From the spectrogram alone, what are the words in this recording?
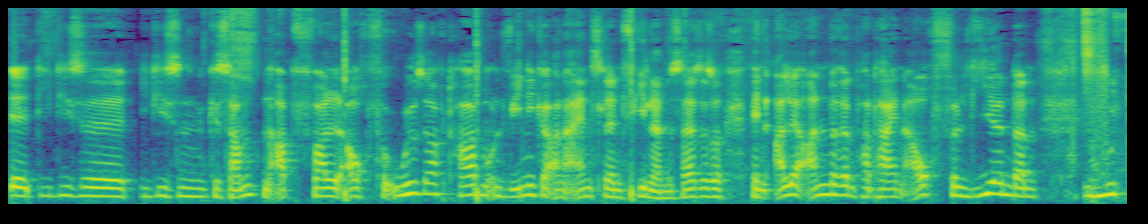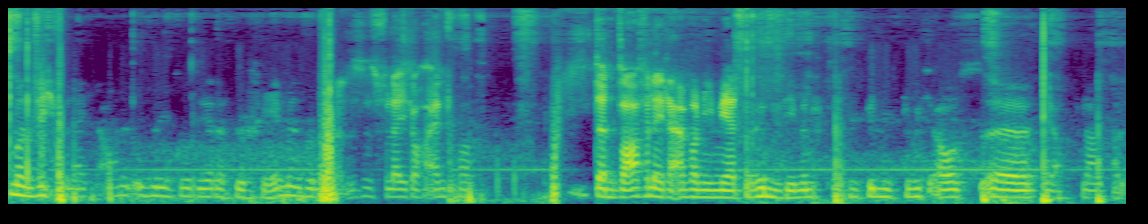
äh, die diese, die diesen gesamten Abfall auch verursacht haben und weniger an einzelnen Fehlern. Das heißt also, wenn alle anderen Parteien auch verlieren, dann muss man sich vielleicht auch nicht unbedingt so sehr dafür schämen, sondern es ist vielleicht auch einfach, dann war vielleicht einfach nicht mehr drin. Dementsprechend bin ich durchaus äh, ja, klar halt.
